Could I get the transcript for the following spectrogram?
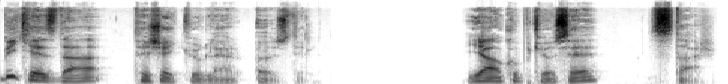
Bir kez daha teşekkürler Özdil. Yakup Köse, Star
